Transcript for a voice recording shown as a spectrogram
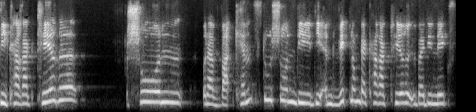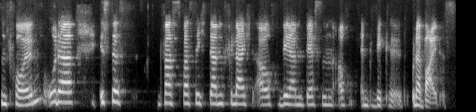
die Charaktere schon oder kennst du schon die, die Entwicklung der Charaktere über die nächsten Folgen? Oder ist das was, was sich dann vielleicht auch währenddessen auch entwickelt? Oder beides?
